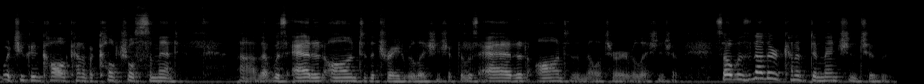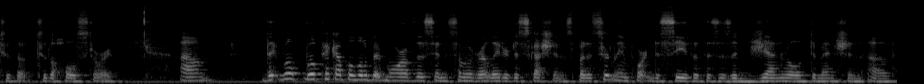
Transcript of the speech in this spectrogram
what you can call kind of a cultural cement uh, that was added on to the trade relationship, that was added on to the military relationship. So it was another kind of dimension to the, to the, to the whole story. Um, that we'll, we'll pick up a little bit more of this in some of our later discussions, but it's certainly important to see that this is a general dimension of,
